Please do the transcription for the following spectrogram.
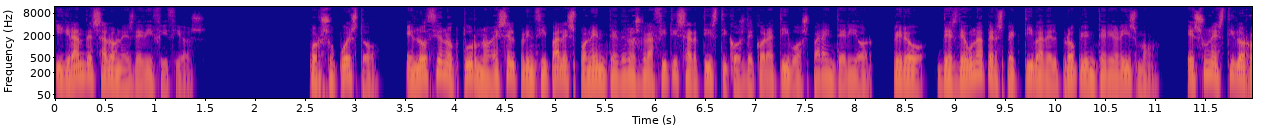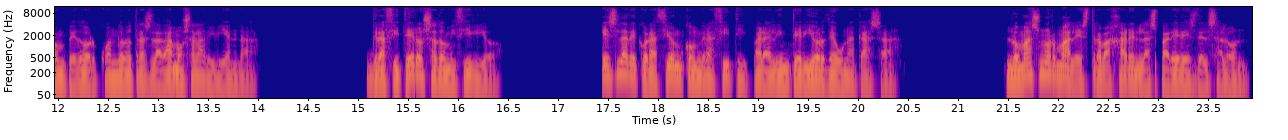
y grandes salones de edificios. Por supuesto, el ocio nocturno es el principal exponente de los grafitis artísticos decorativos para interior, pero, desde una perspectiva del propio interiorismo, es un estilo rompedor cuando lo trasladamos a la vivienda. Grafiteros a domicilio. Es la decoración con graffiti para el interior de una casa. Lo más normal es trabajar en las paredes del salón,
